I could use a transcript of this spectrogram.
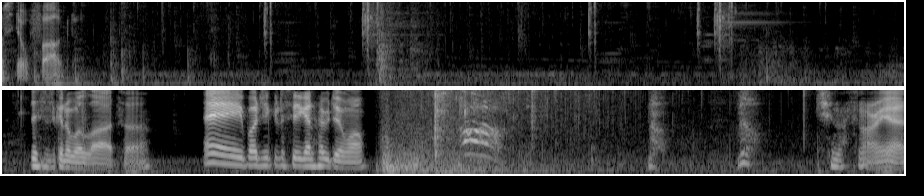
We're still fucked. This is gonna alert her. Hey, Budgie, good to see you again. Hope you're doing well. No. In that scenario, yeah.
